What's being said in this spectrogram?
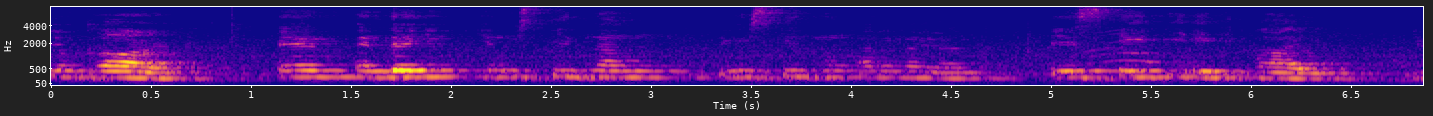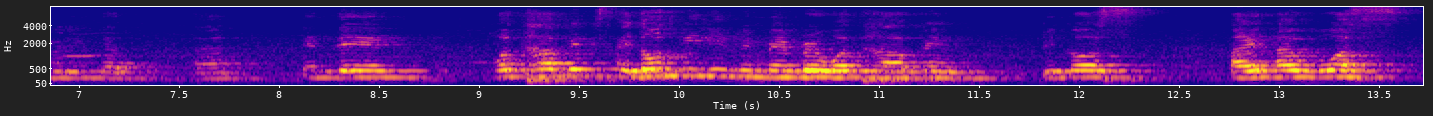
yung car. And and then yung yung speed ng yung speed ng ano na yan is 80 85 during that uh, and then what happened is I don't really remember what happened because I I was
